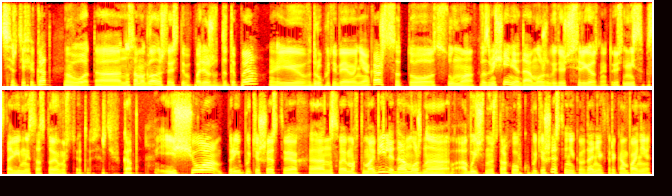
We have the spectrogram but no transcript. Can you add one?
сертификат. Вот. А, но самое главное, что если ты попадешь в ДТП, и вдруг у тебя его не окажется, то сумма возмещения, да, может быть очень серьезной, то есть несопоставимой со стоимостью этого сертификата. Еще при путешествиях а, на своем автомобиле, да, можно обычную страховку путешественников, да, некоторые некоторые компании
